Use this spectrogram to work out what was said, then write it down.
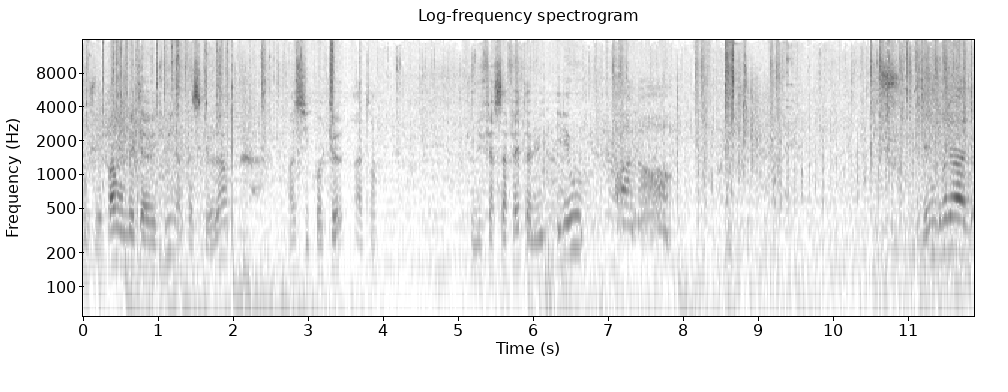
Donc, je vais pas m'embêter avec lui là parce que là. Ah si quoique. Attends. Je vais lui faire sa fête à lui. Il est où? Oh non Il y a une grenade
